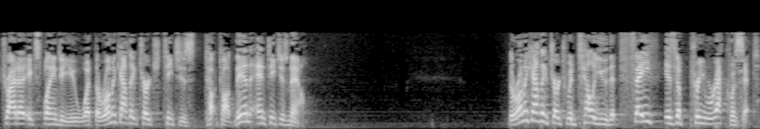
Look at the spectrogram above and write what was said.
try to explain to you what the Roman Catholic Church teaches taught then and teaches now. The Roman Catholic Church would tell you that faith is a prerequisite.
